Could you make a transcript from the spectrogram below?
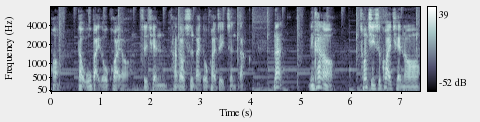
哈。到五百多块哦，之前它到四百多块这里震荡，那你看哦，从几十块钱哦，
